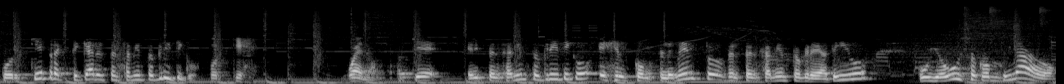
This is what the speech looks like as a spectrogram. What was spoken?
¿por qué practicar el pensamiento crítico? ¿Por qué? Bueno, porque el pensamiento crítico es el complemento del pensamiento creativo cuyo uso combinado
